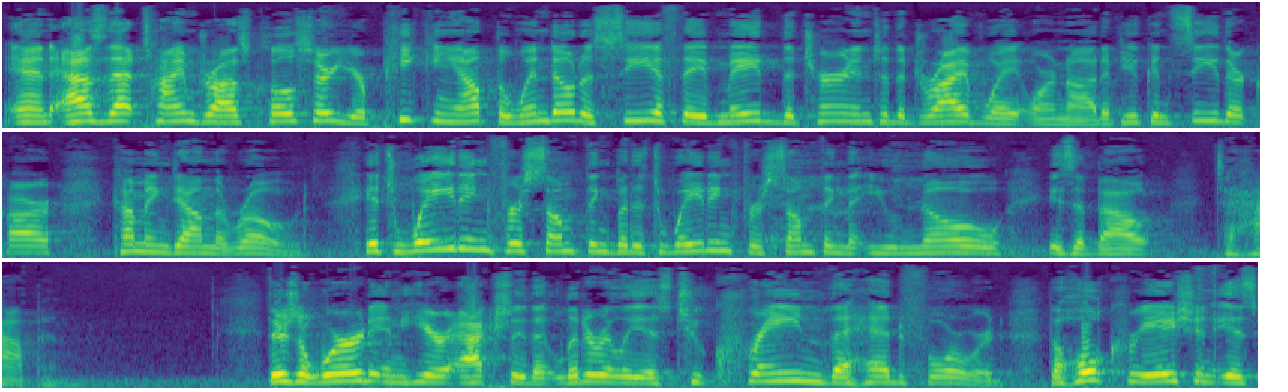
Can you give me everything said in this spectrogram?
and as that time draws closer, you're peeking out the window to see if they've made the turn into the driveway or not, if you can see their car coming down the road. It's waiting for something, but it's waiting for something that you know is about to happen. There's a word in here actually that literally is to crane the head forward. The whole creation is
